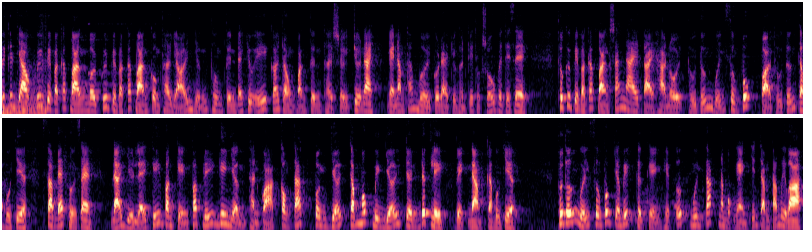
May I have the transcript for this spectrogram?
Xin kính chào quý vị và các bạn. Mời quý vị và các bạn cùng theo dõi những thông tin đáng chú ý có trong bản tin thời sự trưa nay, ngày 5 tháng 10 của Đài truyền hình kỹ thuật số VTC. Thưa quý vị và các bạn, sáng nay tại Hà Nội, Thủ tướng Nguyễn Xuân Phúc và Thủ tướng Campuchia Samdech Hun Sen đã dự lễ ký văn kiện pháp lý ghi nhận thành quả công tác phân giới cắm mốc biên giới trên đất liền Việt Nam Campuchia. Thủ tướng Nguyễn Xuân Phúc cho biết thực hiện Hiệp ước Nguyên tắc năm 1983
